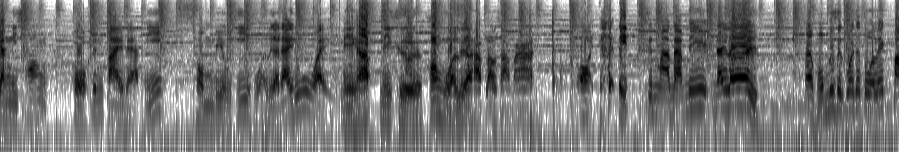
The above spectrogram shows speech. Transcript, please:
ยังมีช่องโผล่ขึ้นไปแบบนี้ชมวิวที่หัวเรือได้ด้วยนี่ครับ นี่คือห้องหัวเรือครับ เราสามารถอ้ยติดขึ้นมาแบบนี้ได้เลย แต่ผมรู้สึกว่าจะตัวเล็กไป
